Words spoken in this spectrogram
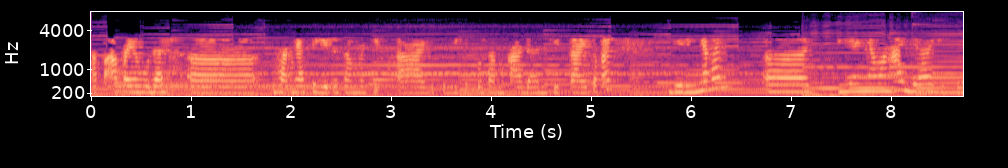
apa-apa yang udah uh, Tuhan kasih gitu sama kita gitu gitu sama keadaan kita itu kan jadinya kan uh, iya nyaman aja gitu.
